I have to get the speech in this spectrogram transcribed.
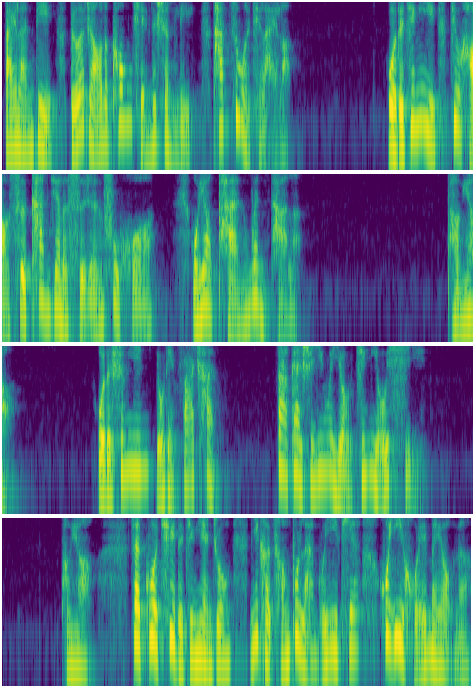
白兰地得着了空前的胜利，他坐起来了。我的惊异就好似看见了死人复活，我要盘问他了。朋友，我的声音有点发颤，大概是因为有惊有喜。朋友。在过去的经验中，你可曾不懒过一天或一回没有呢？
